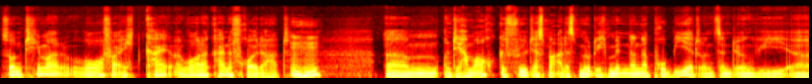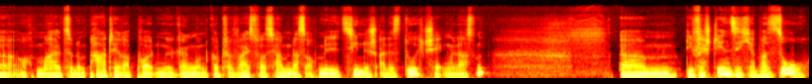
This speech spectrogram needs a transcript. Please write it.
so ein Thema, worauf er echt kein, woran er keine Freude hat. Ähm, und die haben auch gefühlt erstmal alles Mögliche miteinander probiert und sind irgendwie äh, auch mal zu einem Paartherapeuten gegangen und Gott weiß was, haben das auch medizinisch alles durchchecken lassen. Ähm, die verstehen sich aber so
